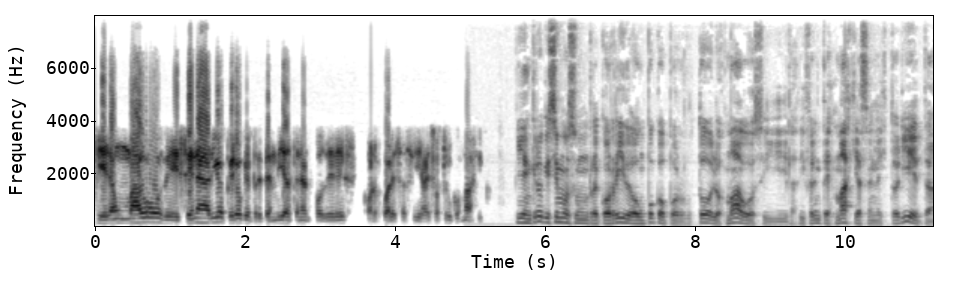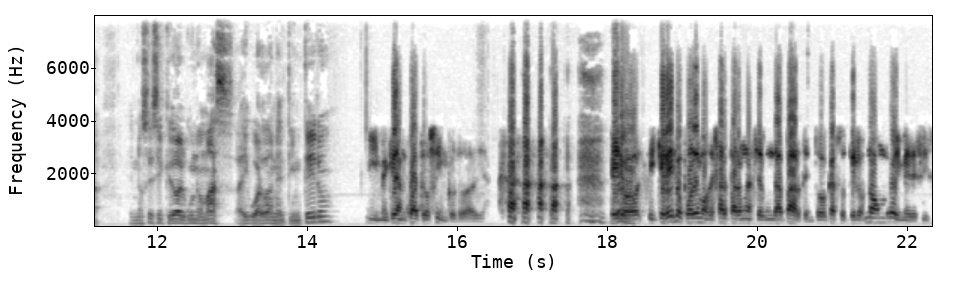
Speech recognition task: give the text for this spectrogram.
sí, era un mago de escenario, pero que pretendía tener poderes con los cuales hacía esos trucos mágicos. Bien, creo que hicimos un recorrido un poco por todos los magos y las diferentes magias en la historieta. No sé si quedó alguno más ahí guardado en el tintero. Y me quedan cuatro o cinco todavía. Pero si querés lo podemos dejar para una segunda parte. En todo caso te los nombro y me decís,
